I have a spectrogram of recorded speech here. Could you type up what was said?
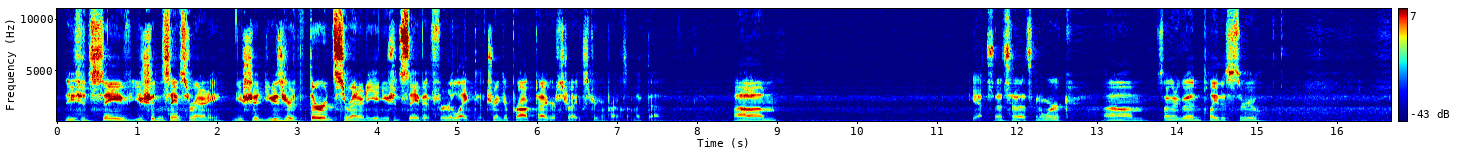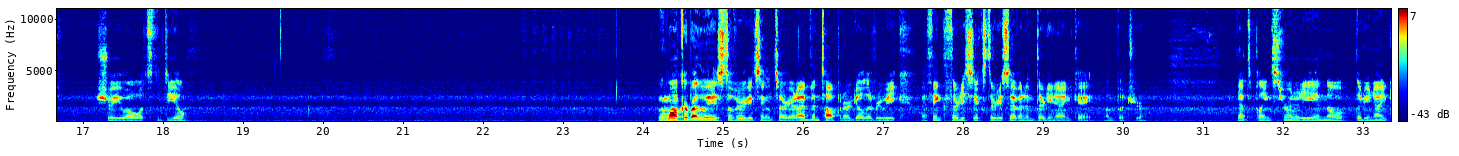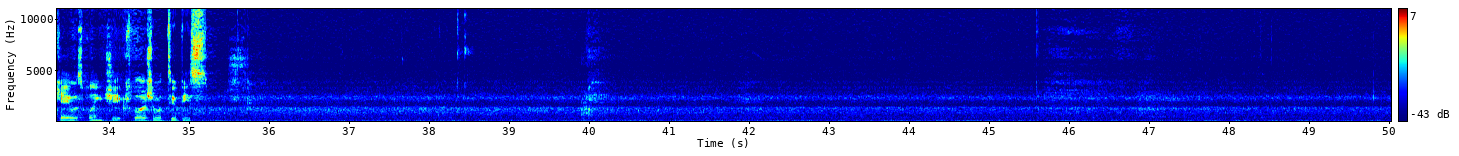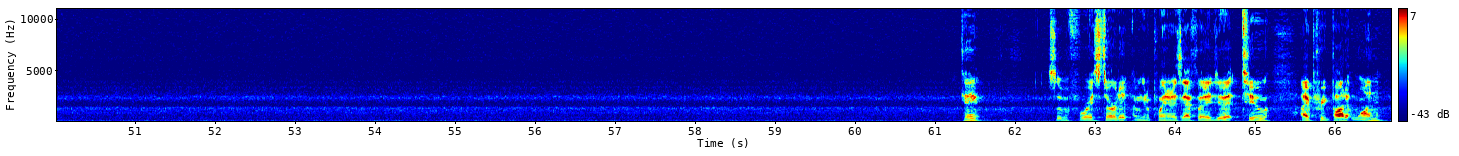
you should save. You shouldn't save Serenity. You should use your third Serenity, and you should save it for like a Trinket Proc, Tiger Strike, Trinket Proc, something like that. Um, yes, that's how that's going to work. Um, so I'm going to go ahead and play this through. Show you all what's the deal. Windwalker, by the way, is still very good single target. I've been topping our guild every week. I think 36, 37, and 39k on Butcher. That's playing Serenity, and the 39k was playing Chi Explosion with two piece. Okay, so before I start it, I'm going to point out exactly what I do at 2. I pre-pot at 1.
